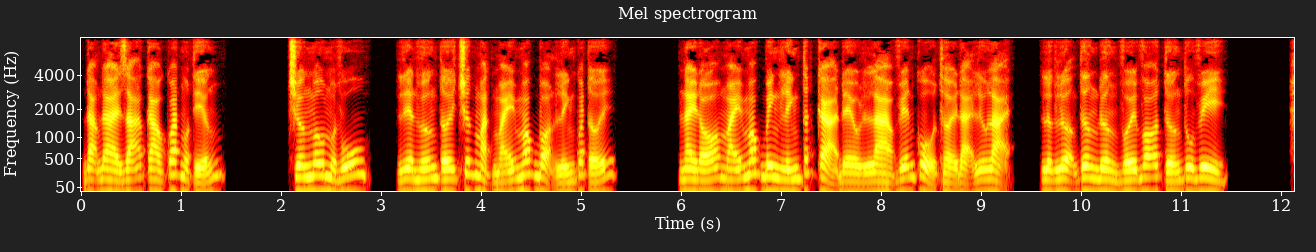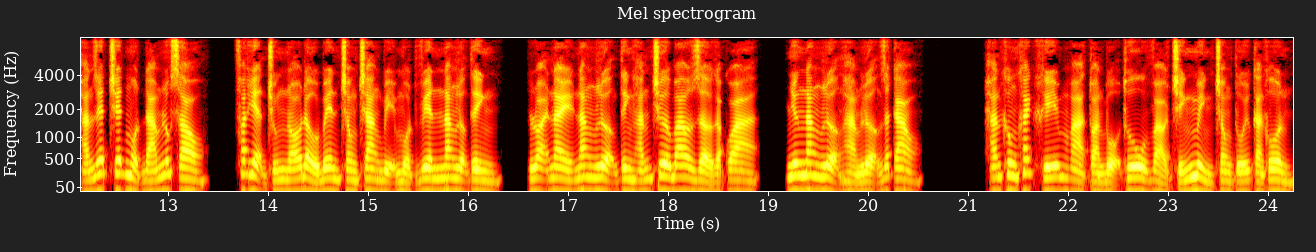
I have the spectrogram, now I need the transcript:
Đạm đài giã cao quát một tiếng. Trường mâu một vũ, liền hướng tới trước mặt máy móc bọn lính quét tới. Này đó máy móc binh lính tất cả đều là viễn cổ thời đại lưu lại, lực lượng tương đương với võ tướng Tu Vi. Hắn giết chết một đám lúc sau, phát hiện chúng nó đầu bên trong trang bị một viên năng lượng tinh, loại này năng lượng tinh hắn chưa bao giờ gặp qua, nhưng năng lượng hàm lượng rất cao. Hắn không khách khí mà toàn bộ thu vào chính mình trong túi càn khôn.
